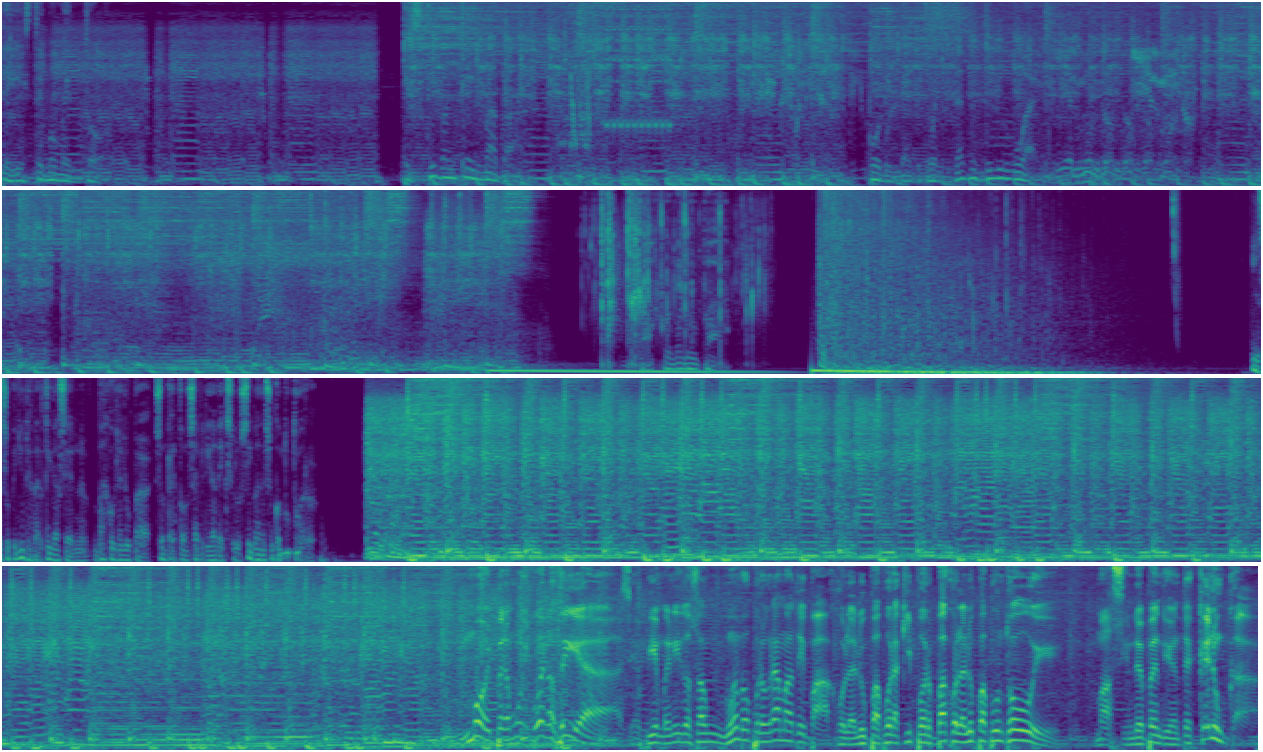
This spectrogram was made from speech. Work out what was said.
Desde este momento, Esteban Queimada. Por la actualidad del Uruguay. Y el mundo. Y el mundo. Bajo la lupa. Las opiniones vertidas en Bajo la Lupa son responsabilidad exclusiva de su conductor. Muy, pero muy buenos días. Bienvenidos a un nuevo programa de Bajo la Lupa por aquí por bajo la lupa.uy. Más independientes que nunca.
